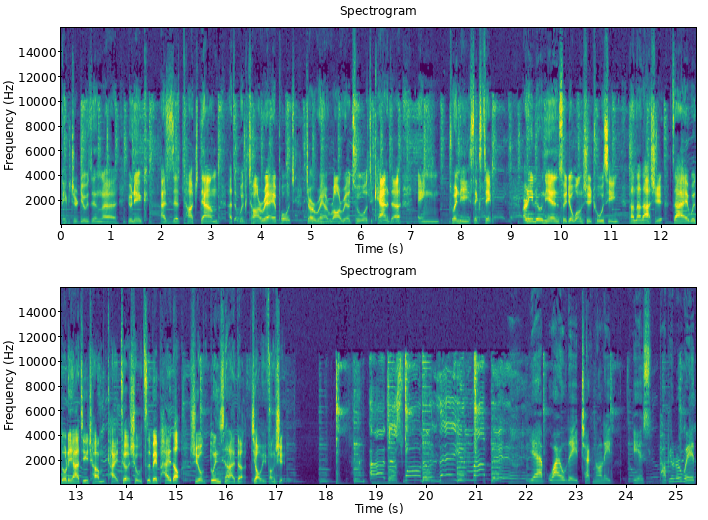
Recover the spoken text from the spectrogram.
pictured using a unique as a touchdown at Victoria Airport during a royal tour to Canada in 2016. 二零一六年，随着王室出行加拿大时，在维多利亚机场，凯特首次被拍到使用蹲下来的教育方式。Yep, while the technology is popular with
